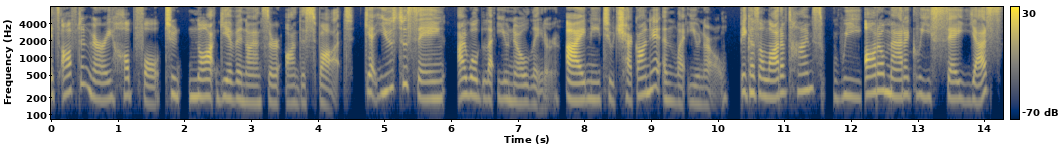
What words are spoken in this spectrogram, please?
It's often very helpful to not give an answer on the spot. Get used to saying, I will let you know later. I need to check on it and let you know. Because a lot of times we automatically say yes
